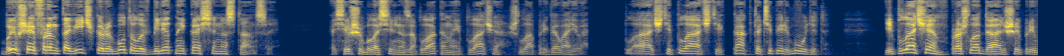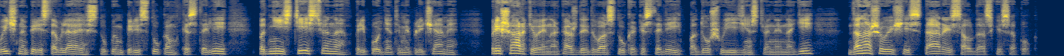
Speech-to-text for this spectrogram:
Бывшая фронтовичка работала в билетной кассе на станции. Кассирша была сильно заплакана и, плача, шла, приговаривая. «Плачьте, плачьте, как-то теперь будет». И, плача, прошла дальше, привычно переставляя с тупым перестуком костылей под неестественно приподнятыми плечами, пришаркивая на каждые два стука костылей подошвы единственной ноги, донашивающий старый солдатский сапог.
